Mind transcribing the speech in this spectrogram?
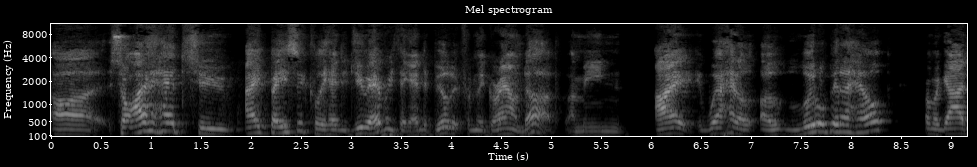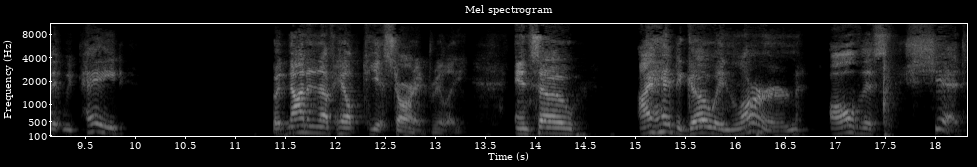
uh so I had to I basically had to do everything. I had to build it from the ground up. I mean, I well, I had a, a little bit of help from a guy that we paid, but not enough help to get started really. And so I had to go and learn all this shit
